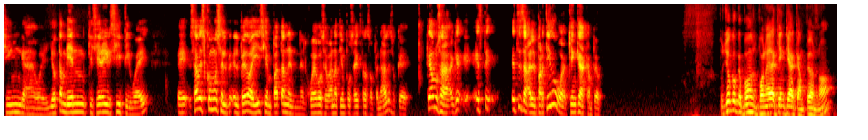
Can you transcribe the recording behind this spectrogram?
Chinga, güey. Yo también quisiera ir City, güey. Eh, ¿Sabes cómo es el, el, pedo ahí? Si empatan en el juego, ¿se van a tiempos extras o penales o qué? ¿Qué vamos a.? Qué, este, ¿Este es al partido o a quién queda campeón? Pues yo creo que podemos poner a quién queda campeón, ¿no?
